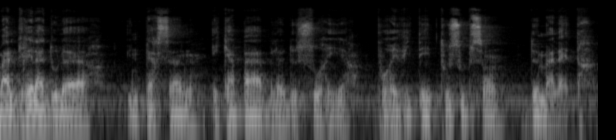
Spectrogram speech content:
Malgré la douleur, une personne est capable de sourire pour éviter tout soupçon de mal-être.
